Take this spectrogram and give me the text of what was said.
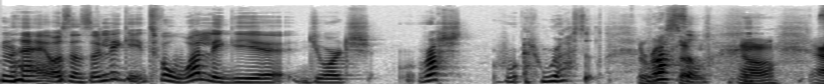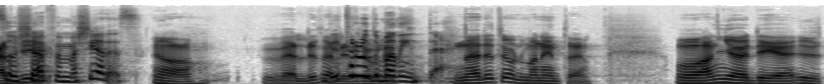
Nej, och sen så ligger tvåa ligger ju George Rush, Ru- Russell, Russell. Russell Ja, ja, som det- kör för Mercedes. ja väldigt, Det väldigt trodde roligt. man inte. Nej, det trodde man inte. Och han gör det ut,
